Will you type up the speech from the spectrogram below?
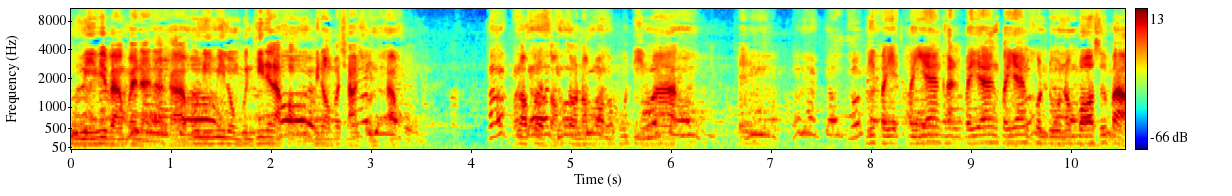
พรุ่งนี้พี่แบงค์ไปไหนนะครับพรุ่งนี้มีลงพื้นที่นี่แหละขอบคุณพี่น้องประชาชนครับผมเราเปิดสองจอน้องบอสก็พูดดีมากเอ๊ะนี่ไปไปแย่งคันไปแย่งไปแย่งคนดูน้องบอสหรือเปล่า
